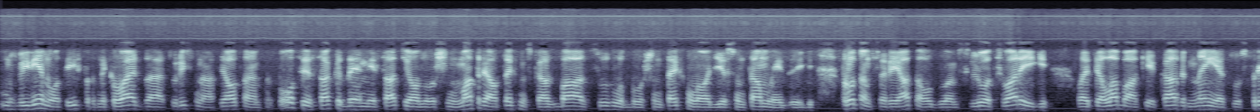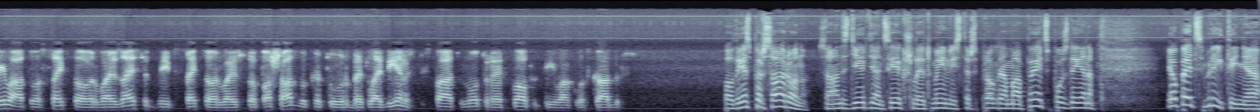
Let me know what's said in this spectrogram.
mums bija vienota izpratne, ka vajadzētu risināt jautājumu par policijas akadēmijas atjaunošanu, materiālu tehniskās bāzes uzlabošanu, tehnoloģijas un tam līdzīgi. Protams, arī atalgojums ir ļoti svarīgi, lai tie labākie kadri neiet uz privāto sektoru vai uz aizsardzības sektoru vai uz to pašu advokatūru, bet lai dienesti spētu noturēt kvalitatīvākos kadrus. Paldies par sarunu. Sānis Girģents, iekšlietu ministrs programmā pēcpusdiena. Jau pēc brīdiņa,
